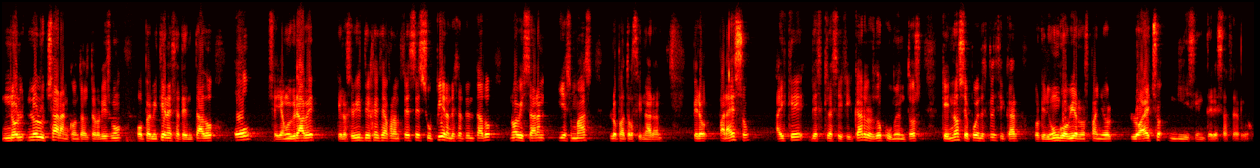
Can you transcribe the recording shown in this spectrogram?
no, no lucharan contra el terrorismo o permitieran ese atentado o, sería muy grave, que los servicios de inteligencia franceses supieran de ese atentado, no avisaran y, es más, lo patrocinaran. Pero para eso hay que desclasificar los documentos que no se pueden desclasificar porque ningún gobierno español lo ha hecho ni les interesa hacerlo.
